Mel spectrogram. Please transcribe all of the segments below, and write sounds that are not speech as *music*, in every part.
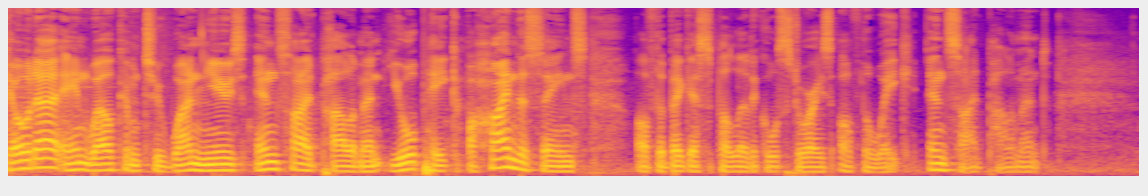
Kia ora and welcome to One News Inside Parliament, your peek behind the scenes of the biggest political stories of the week inside Parliament.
